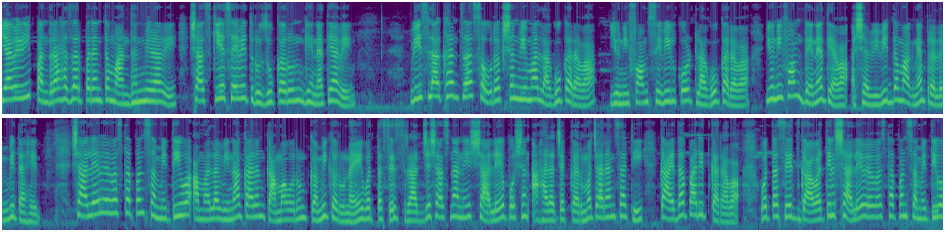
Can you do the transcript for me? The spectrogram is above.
यावेळी पंधरा हजारपर्यंत मानधन मिळावे शासकीय सेवेत रुजू करून घेण्यात यावे. वीस लाखांचा संरक्षण विमा लागू करावा युनिफॉर्म सिव्हिल कोड लागू करावा युनिफॉर्म देण्यात यावा अशा विविध मागण्या प्रलंबित आहेत. शालेय व्यवस्थापन समिती व आम्हाला विनाकारण कामावरून कमी करू नये व तसेच राज्य शासनाने शालेय पोषण आहाराच्या कर्मचाऱ्यांसाठी कायदा पारित करावा व तसेच गावातील शालेय व्यवस्थापन समिती व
